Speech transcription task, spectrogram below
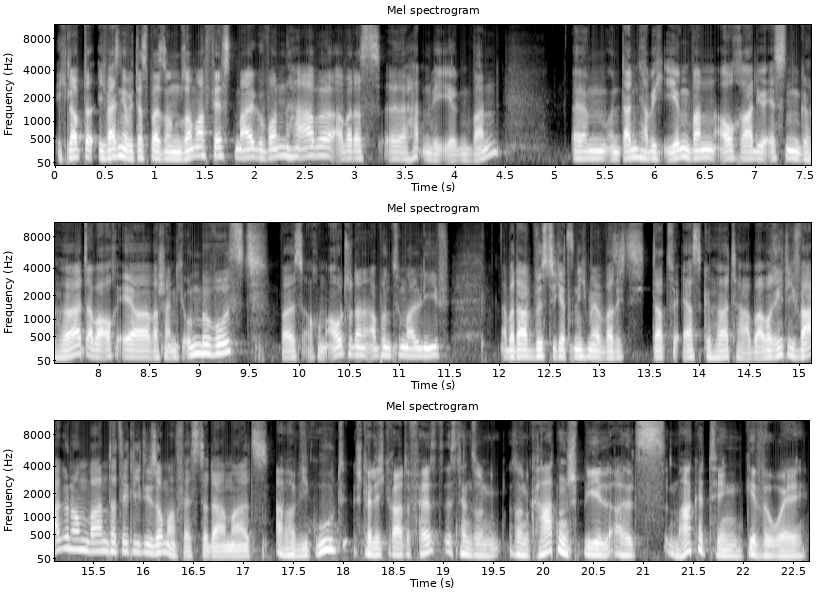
Ich glaube, ich weiß nicht, ob ich das bei so einem Sommerfest mal gewonnen habe, aber das äh, hatten wir irgendwann. Ähm, und dann habe ich irgendwann auch Radio Essen gehört, aber auch eher wahrscheinlich unbewusst, weil es auch im Auto dann ab und zu mal lief. Aber da wüsste ich jetzt nicht mehr, was ich da zuerst gehört habe. Aber richtig wahrgenommen waren tatsächlich die Sommerfeste damals. Aber wie gut, stelle ich gerade fest, ist denn so ein, so ein Kartenspiel als Marketing-Giveaway?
